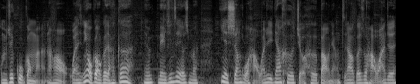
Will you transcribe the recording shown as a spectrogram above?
我们去故宫嘛，然后晚，因为我跟我哥讲，哥，你们北京这有什么夜生活好玩？就一定要喝酒喝爆那样子。然后我哥说好玩，就是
